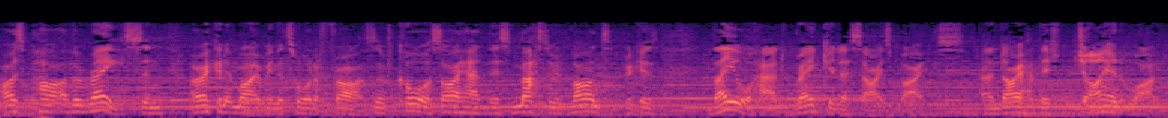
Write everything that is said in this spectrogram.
I was part of a race, and I reckon it might have been the Tour de France. And of course, I had this massive advantage because they all had regular sized bikes, and I had this giant one.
